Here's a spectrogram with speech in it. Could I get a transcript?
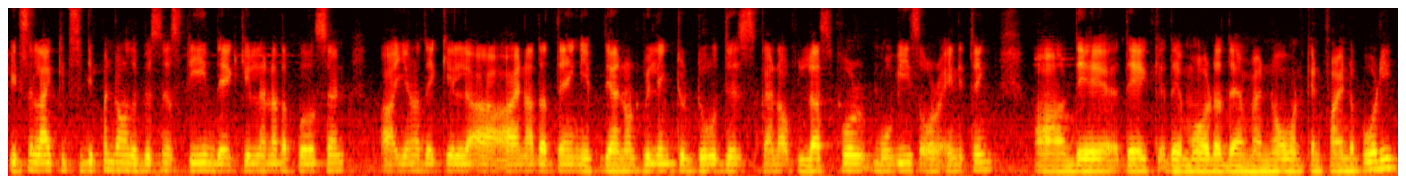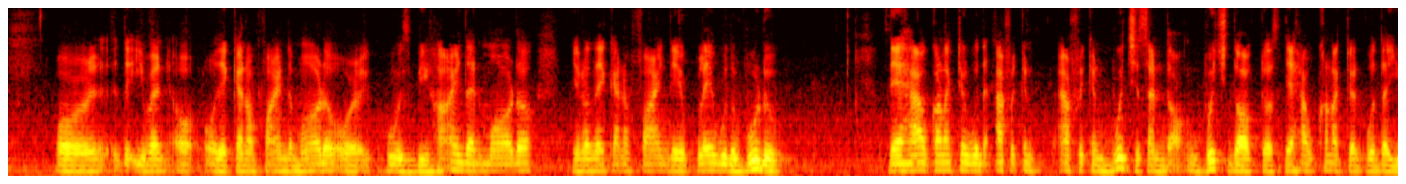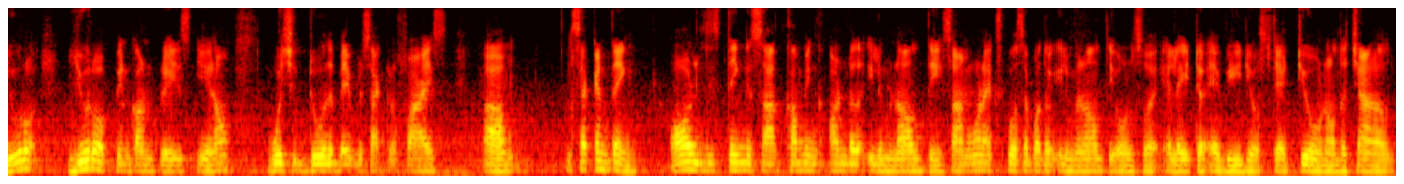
It's like it's depend on the business team. They kill another person uh, you know they kill uh, another thing. If they are not willing to do this kind of lustful movies or anything uh, they they they murder them and no one can find the body or the even or, or they cannot find the murder or who is behind that murder you know they cannot find they play with the voodoo. They have connected with african african witches and witch doctors. They have connected with the euro european countries you know which do the baby sacrifice. Um, second thing all these things are coming under the illuminati so i'm going to expose about the illuminati also later a video. Stay tuned on the channel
